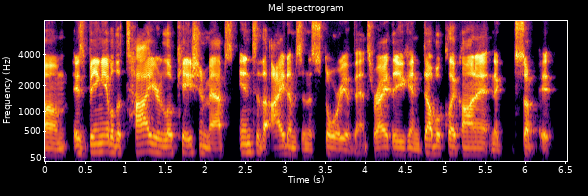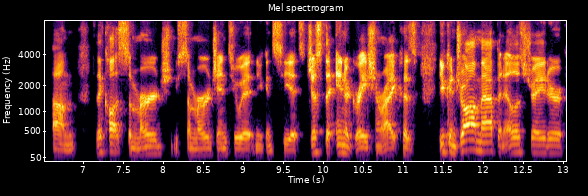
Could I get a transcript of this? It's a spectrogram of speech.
Um, is being able to tie your location maps into the items in the story events, right? That you can double click on it and it, sub, it um, they call it submerge. You submerge into it and you can see it. it's just the integration, right? Because you can draw a map in Illustrator,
